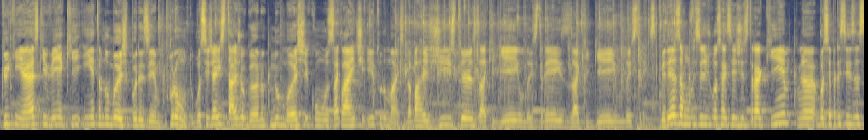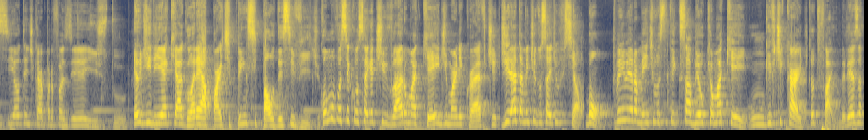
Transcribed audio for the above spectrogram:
clica em Ask, vem aqui e entra no Mush, por exemplo. Pronto, você já está jogando no Mush com o Zack Client e tudo mais. Você dá barra register, Zack Gay, 1, 2, 3, Zack Gay, 1, 2, 3. Beleza? Vamos ver se a gente consegue se registrar aqui. Uh, você precisa se autenticar para fazer isto. Eu diria que agora é a parte principal desse vídeo. Como você consegue ativar uma key de Minecraft diretamente do site oficial? Bom, primeiramente você tem que saber o que é uma key, um gift card, tanto faz, beleza?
